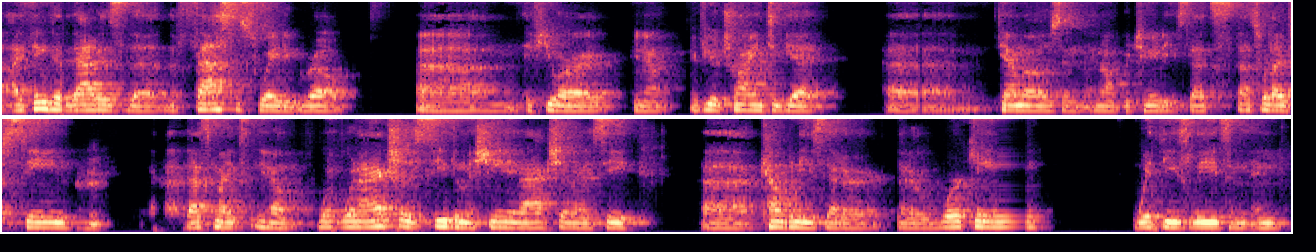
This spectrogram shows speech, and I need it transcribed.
I think that that is the the fastest way to grow um, if you are you know if you're trying to get uh, demos and, and, opportunities that's that's what i've seen mm-hmm. uh, that's my you know when, when, i actually see the machine in action i see uh, companies that are that are working with these leads and, and,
